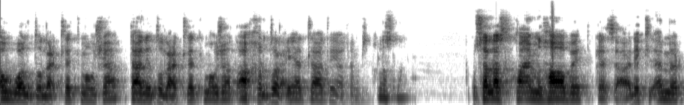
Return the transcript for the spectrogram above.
أول ضلع ثلاث موجات ثاني ضلع ثلاث موجات آخر ضلع يا ثلاثة يا خمسة. خلصنا. مثلث القائم الهابط كذلك الأمر.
